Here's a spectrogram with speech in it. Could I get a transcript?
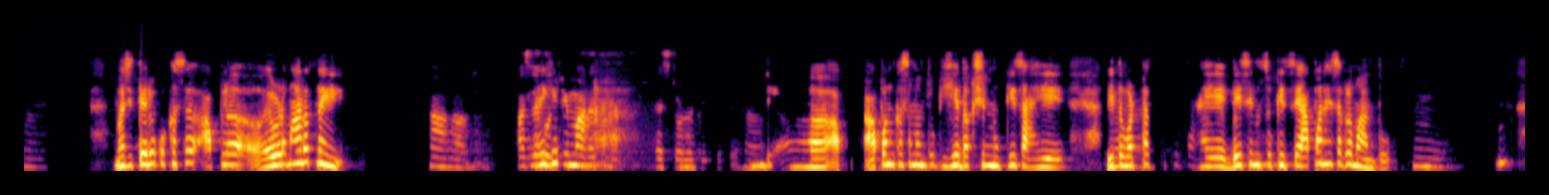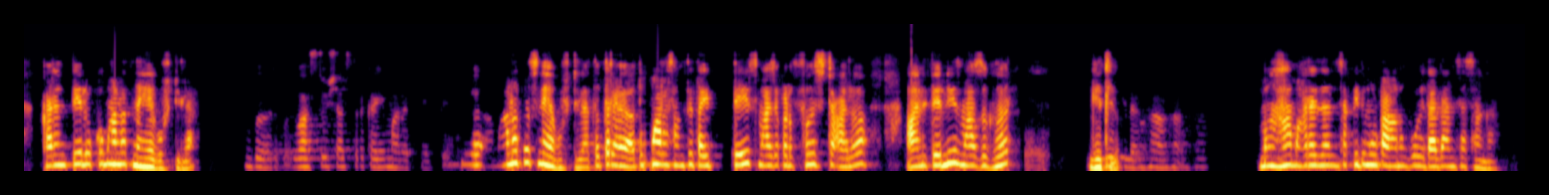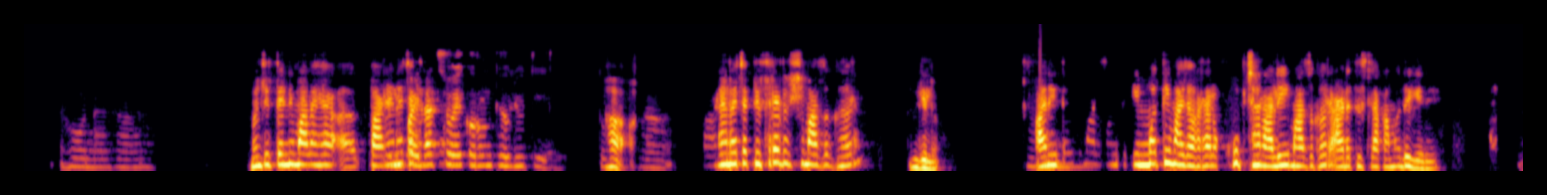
हा. म्हणजे ते लोक कसं आपलं एवढं मानत नाही. म्हणजे, आपण कसं म्हणतो की हे दक्षिणमुखीच आहे इथं. वट्टा चुकीचं आहे बेसिंग चुकीचे आपण हे सगळं मानतो. कारण ते लोक मानत नाही या गोष्टीला. बर वास्तुशास्त्र काही मानत नाही मानतच नाही या गोष्टीला. तर तुम्हाला सांगते ताई तेच माझ्याकडे फर्स्ट आलं आणि त्यांनीच माझं घर घेतलं. मग हा महाराजांचा किती मोठा अनुभव आहे दादांचा सांगा. हो ना हा. म्हणजे त्यांनी मला ह्या पहिलाच सोय करून ठेवली होती. हा. पारायणाच्या तिसऱ्या दिवशी माझं घर गेलं. आणि ते तुम्हाला सांगते किंमत ही माझ्या घराला खूप छान आली. माझं घर अडतीस लाखामध्ये गेले.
